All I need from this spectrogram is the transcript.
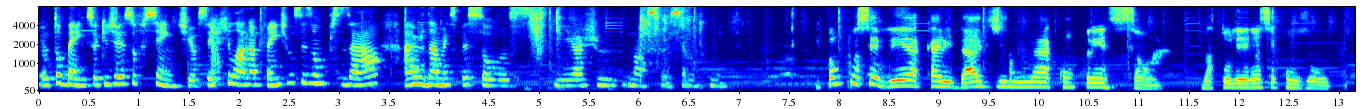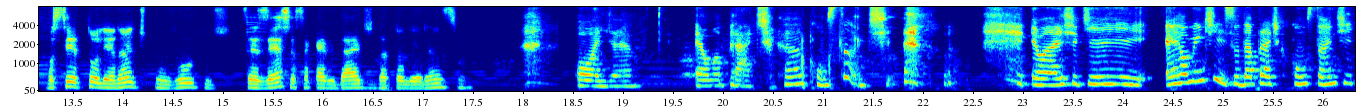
eu tô bem, isso aqui já é suficiente. Eu sei que lá na frente vocês vão precisar ajudar ajudar mais pessoas. E eu acho, nossa, isso é muito bonito. E como você vê a caridade na compreensão, na tolerância com os outros? Você é tolerante com os outros? Você exerce essa caridade da tolerância? Olha, é uma prática constante. Eu acho que é realmente isso, da prática constante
